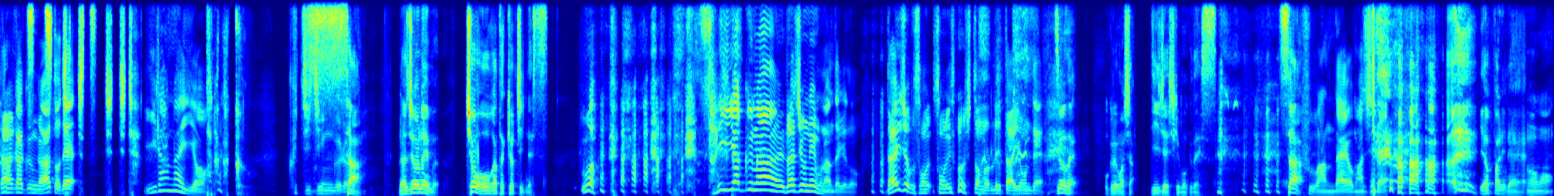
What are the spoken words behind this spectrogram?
田中君が後で。いらないよ。田中君口ジングル。さあラジオネーム超大型巨人です。うわ。最悪なラジオネームなんだけど。大丈夫？そそういう人のレター読んで。すいません。遅れました。DJ 式目です。さ不安だよマジで、あ やっぱりね。うん、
